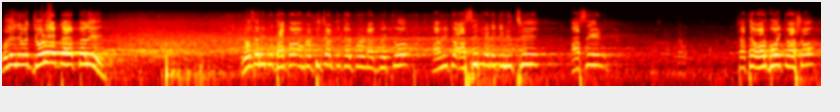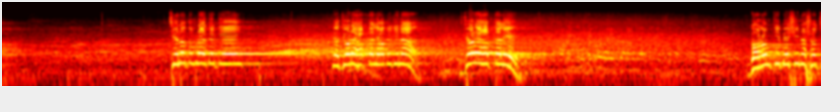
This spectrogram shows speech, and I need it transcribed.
ওদের জন্য জোরে একটা হাততালি রোজান একটু থাকো, আমরা টিচারদেরকে এরপরে ডাকবো একটু। আমি একটু আসিরকে ডেকে নিচ্ছি। আসির সাথে অর্ঘ, একটু আসো। চেনো তোমরা এদেরকে? জোরে হাততালি হবে কি না জোরে হাততালি গরম কি বেশি না সহ্য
